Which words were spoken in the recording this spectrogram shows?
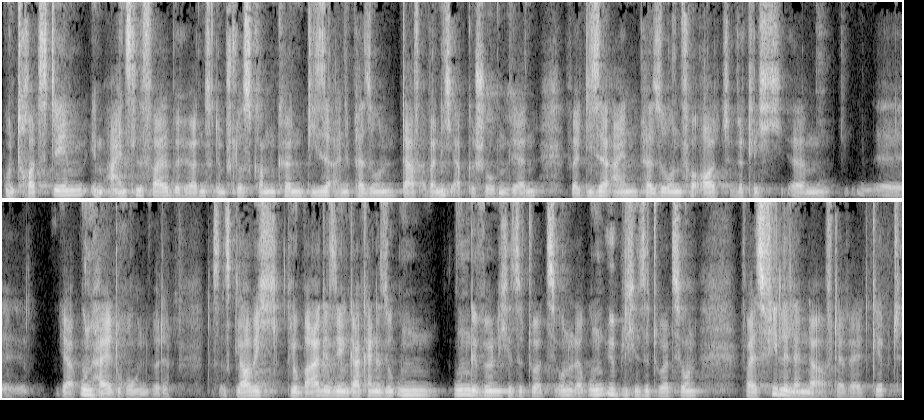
und trotzdem im Einzelfall Behörden zu dem Schluss kommen können, diese eine Person darf aber nicht abgeschoben werden, weil dieser einen Person vor Ort wirklich ähm, äh, ja, Unheil drohen würde. Das ist, glaube ich, global gesehen gar keine so un ungewöhnliche Situation oder unübliche Situation, weil es viele Länder auf der Welt gibt,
